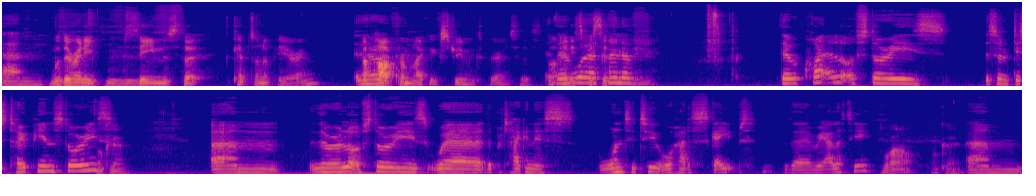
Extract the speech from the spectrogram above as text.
Um, Were there any themes that kept on appearing there apart are- from like extreme experiences? Or There any were specific kind of- theme? there were quite a lot of stories, sort of dystopian stories. Okay. Um, there were a lot of stories where the protagonists wanted to or had escaped their reality. Wow. Okay. Um,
